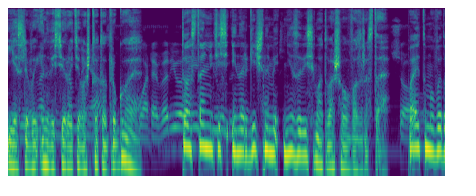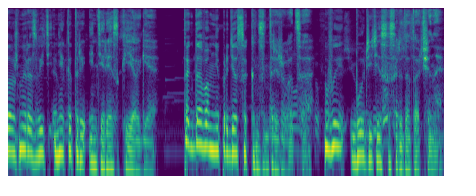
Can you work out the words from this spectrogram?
Если вы инвестируете во что-то другое, то останетесь энергичными независимо от вашего возраста. Поэтому вы должны развить некоторый интерес к йоге. Тогда вам не придется концентрироваться, вы будете сосредоточены.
